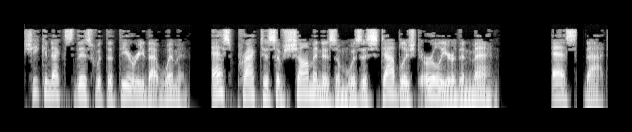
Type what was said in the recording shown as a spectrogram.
She connects this with the theory that women's practice of shamanism was established earlier than men s, that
